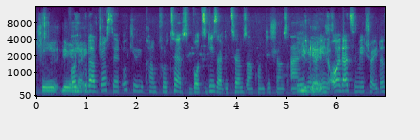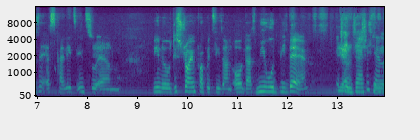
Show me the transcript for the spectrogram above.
so they were Or he like, could have just said, okay, you can protest, but these are the terms and conditions. And, You you, know, in order to make sure it doesn't escalate into, um, you know, destroying properties and all that, we would be there. yeah. Exactly. Chicken,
